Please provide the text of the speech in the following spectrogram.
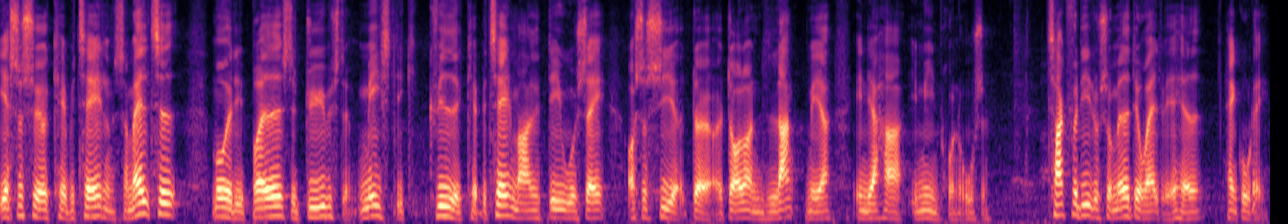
ja, så søger kapitalen som altid mod det bredeste, dybeste, mest likvide kapitalmarked, det er USA, og så siger dollaren langt mere, end jeg har i min prognose. Tak fordi du så med, det var alt, hvad jeg havde. Ha' en god dag.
